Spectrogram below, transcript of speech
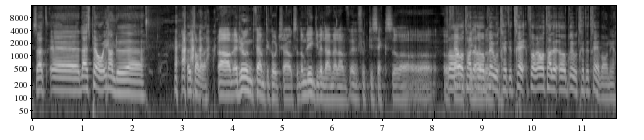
Så att eh, läs på innan du eh, uttalar det. ja, men runt 50 kort så jag också. De ligger väl där mellan eh, 46 och, och 50 Förra året hade hela Örebro bunten. 33, förra året hade Örebro 33 varningar.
